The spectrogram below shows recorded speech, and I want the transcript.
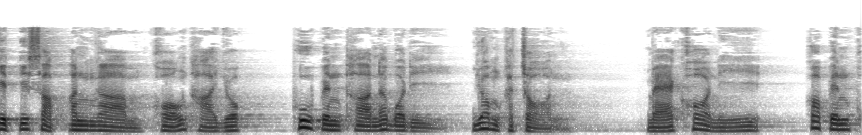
กิตติศัพท์อันงามของทายก ผู้เป็นทานบดีย่อมขจร แม้ข้อนี้ก็เป็นผ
